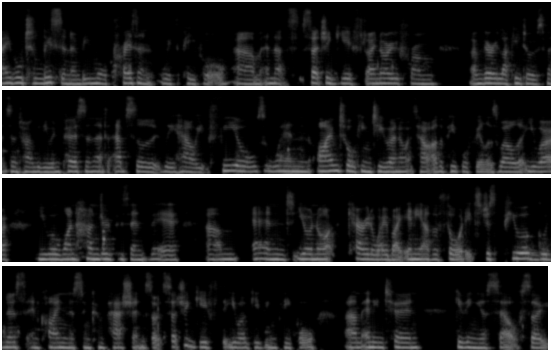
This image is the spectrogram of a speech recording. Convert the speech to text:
able to listen and be more present with people. Um, and that's such a gift. I know from I'm very lucky to have spent some time with you in person. That's absolutely how it feels when I'm talking to you. I know it's how other people feel as well. That you are you are 100% there, um, and you're not carried away by any other thought. It's just pure goodness and kindness and compassion. So it's such a gift that you are giving people, um, and in turn giving yourself. So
